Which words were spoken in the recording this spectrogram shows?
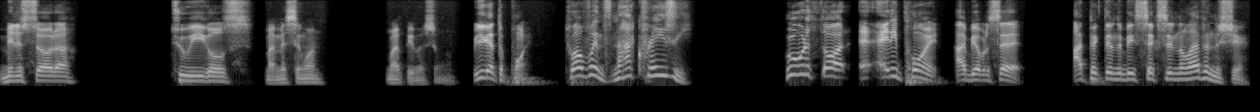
Minnesota, two Eagles. Am I missing one? Might be missing one. You get the point. 12 wins, not crazy. Who would have thought at any point I'd be able to say that? I picked them to be 6 and 11 this year.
